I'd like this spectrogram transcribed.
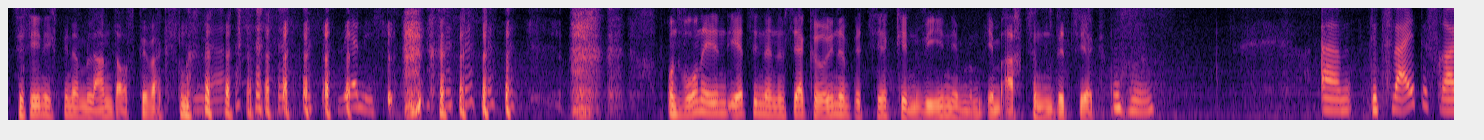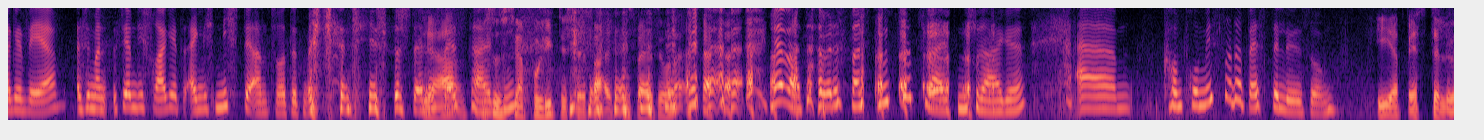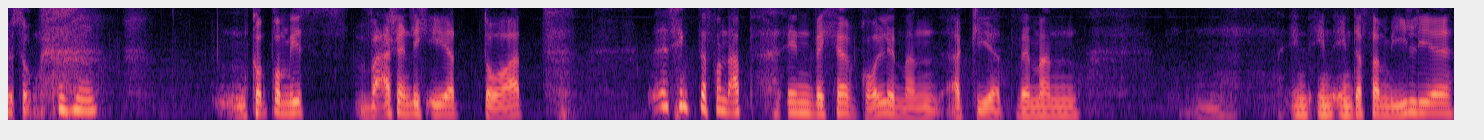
Sie sehen, ich bin am Land aufgewachsen. Ja. Wer nicht? und wohne jetzt in einem sehr grünen Bezirk in Wien, im, im 18. Bezirk. Mhm. Ähm, die zweite Frage wäre, also ich meine, Sie haben die Frage jetzt eigentlich nicht beantwortet, möchte ich an dieser Stelle ja, festhalten. Das ist ja politische Verhaltensweise, oder? ja, warte, aber das passt gut zur zweiten Frage. Ähm, Kompromiss oder beste Lösung? Eher beste Lösung. Mhm. Kompromiss wahrscheinlich eher dort, es hängt davon ab, in welcher Rolle man agiert. Wenn man in, in, in der Familie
